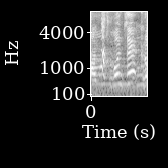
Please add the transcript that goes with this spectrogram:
아, 두 번째? 그럼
